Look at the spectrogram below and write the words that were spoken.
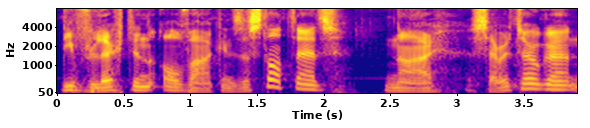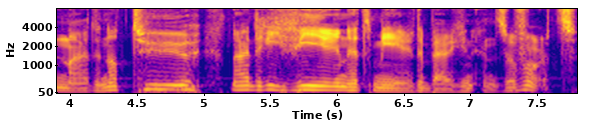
die vluchten al vaak in de stad uit naar Saratoga, naar de natuur, naar de rivieren, het meer, de bergen enzovoort.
